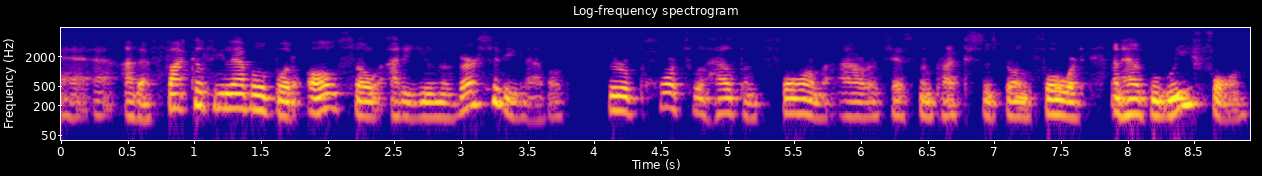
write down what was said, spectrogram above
uh, at a faculty level, but also at a university level, the reports will help inform our assessment practices going forward and help reform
